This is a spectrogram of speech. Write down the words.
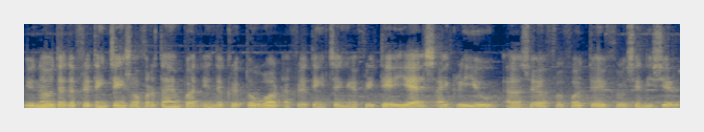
You know that everything changes over time, but in the crypto world, everything change every day. Yes, I agree you. Also, for the evolution is here.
